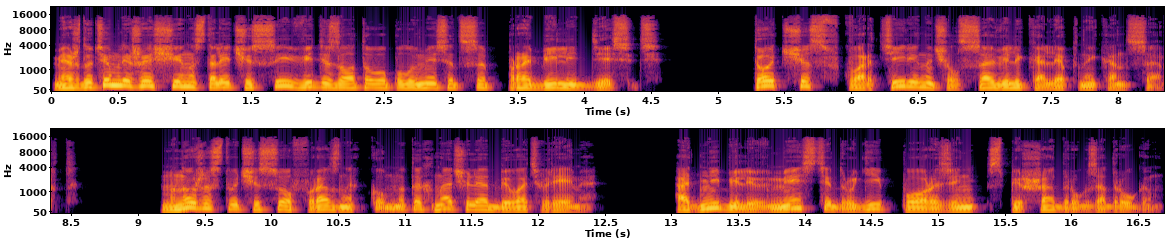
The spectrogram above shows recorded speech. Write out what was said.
Между тем лежащие на столе часы в виде золотого полумесяца пробили десять. Тотчас в квартире начался великолепный концерт. Множество часов в разных комнатах начали отбивать время. Одни били вместе, другие порознь, спеша друг за другом.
